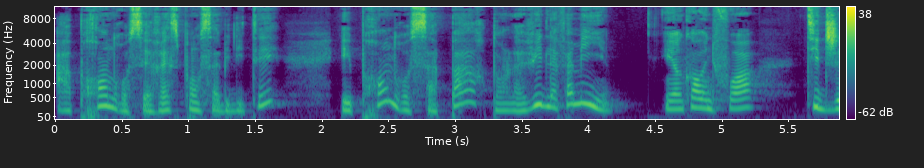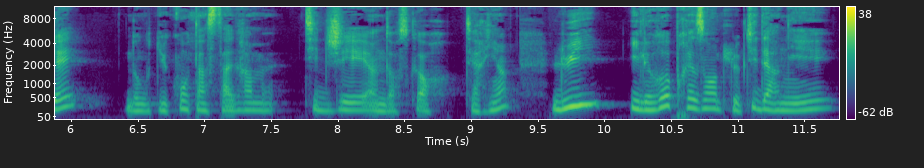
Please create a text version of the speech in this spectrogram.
à prendre ses responsabilités et prendre sa part dans la vie de la famille. Et encore une fois, TJ, donc du compte Instagram TJ underscore terrien, lui, il représente le petit dernier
